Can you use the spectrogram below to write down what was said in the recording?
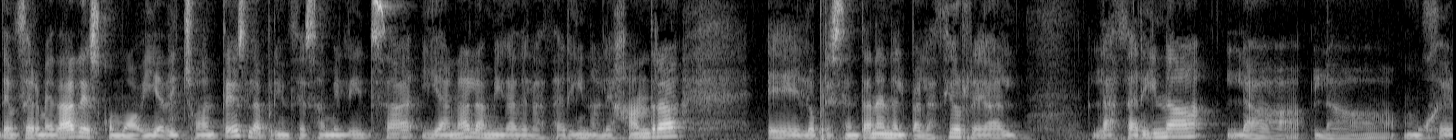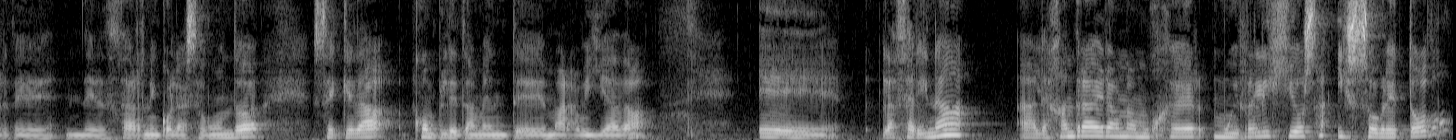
enfermedades, como había dicho antes, la princesa Militza y Ana, la amiga de la zarina Alejandra, eh, lo presentan en el Palacio Real. La zarina, la, mujer del zar Nicolás II, se queda completamente maravillada. Eh, la zarina Alejandra era una mujer muy religiosa y sobre todo,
